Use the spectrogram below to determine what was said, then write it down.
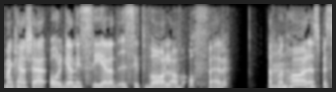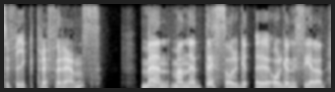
man kanske är organiserad i sitt val av offer, att man har en specifik preferens, men man är desorganiserad eh,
